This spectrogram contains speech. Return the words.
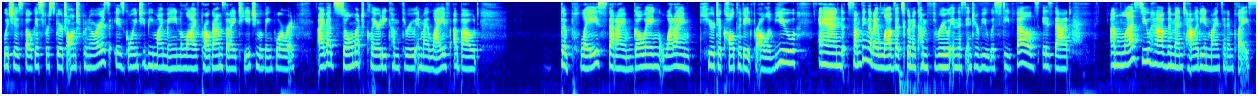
which is focused for spiritual entrepreneurs, is going to be my main live programs that I teach moving forward. I've had so much clarity come through in my life about the place that I am going, what I am here to cultivate for all of you. And something that I love that's going to come through in this interview with Steve Felds is that unless you have the mentality and mindset in place,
